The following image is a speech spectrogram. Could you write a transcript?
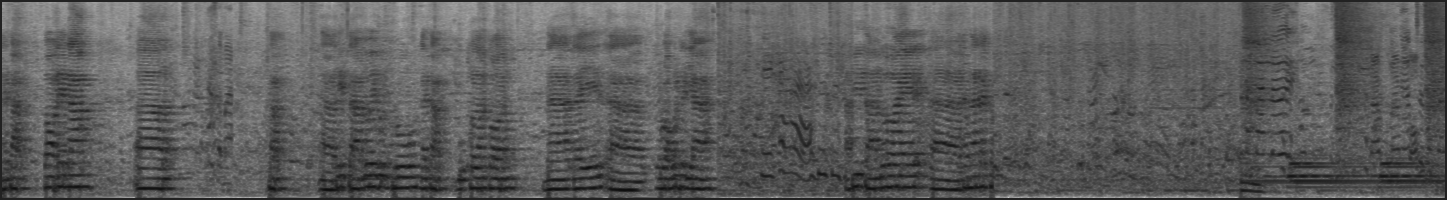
นะครับก็แนะนำอ่าครับอ่าที่ตามด้วยคุณครูนะครับบุคลากรนะในอ่ารองวิทยาดีค่ะที่ตามด้วยอ่าคณะนักมันเลยงามสุดละ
